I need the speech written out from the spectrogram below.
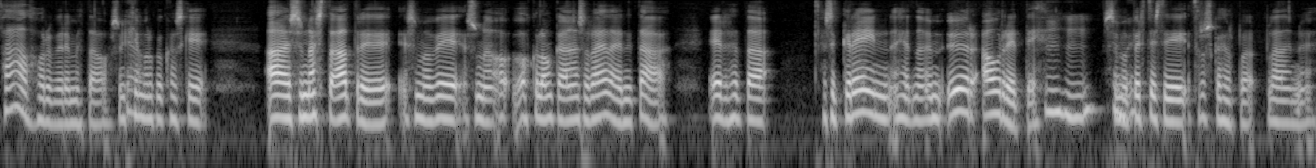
það horfir einmitt á, sem Já. kemur okkur kannski að þessu næsta atriði sem að við svona, okkur langaði aðeins að ræða hérna í dag, er þetta þessi grein hérna, um ör áreiti mm -hmm. sem að byrtist í þróskahjálpablaðinu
